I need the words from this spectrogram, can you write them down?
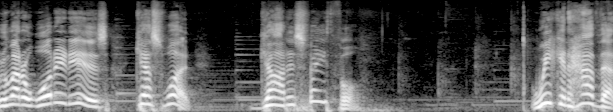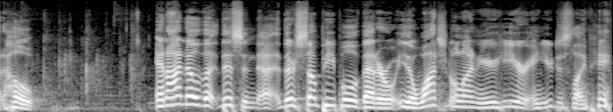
no matter what it is, guess what? God is faithful. We can have that hope and I know that this, and uh, there's some people that are either watching online or you're here, and you're just like, man,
